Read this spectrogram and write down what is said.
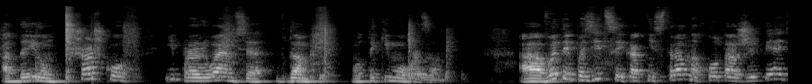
отдаем шашку и прорываемся в дамки. Вот таким образом. А в этой позиции, как ни странно, ход HG5,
